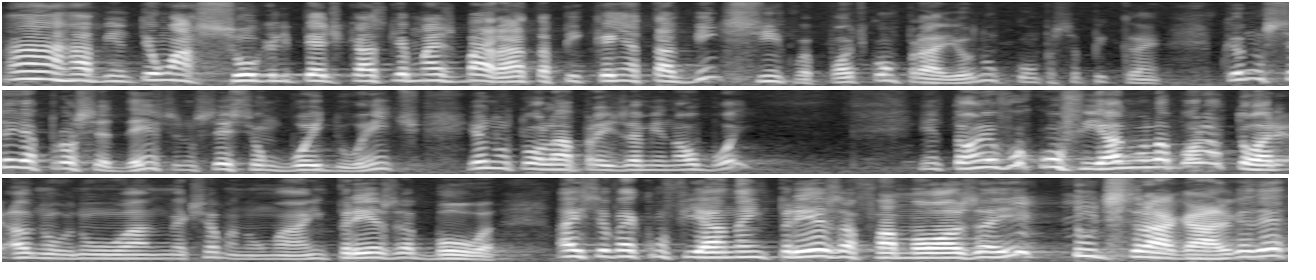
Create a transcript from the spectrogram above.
Ah, Rabino, tem um açougue ali perto de casa que é mais barato. A picanha está 25. Pode comprar. Eu não compro essa picanha. Porque eu não sei a procedência, não sei se é um boi doente. Eu não estou lá para examinar o boi. Então eu vou confiar no laboratório, ah, no, no, como é que chama? numa empresa boa. Aí você vai confiar na empresa famosa aí, tudo estragado. Quer dizer,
